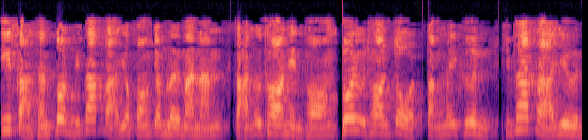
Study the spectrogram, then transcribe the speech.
ที่ศาลชั้นต้นพิพากษายกฟ้องจำเลยมานั้นศาลอุทธรณ์เห็นพ้องด้วยอุทธรณ์โจทย์สั่งไม่ขึ้น พิพากษายืน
